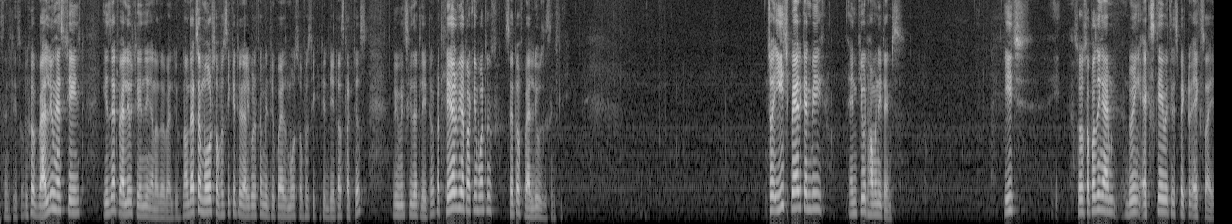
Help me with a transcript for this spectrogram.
essentially. So, if a value has changed, is that value changing another value? Now, that is a more sophisticated algorithm, it requires more sophisticated data structures, we will see that later, but here we are talking about a set of values essentially. So, each pair can be enqueued how many times? Each, so supposing I am doing x k with respect to x i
